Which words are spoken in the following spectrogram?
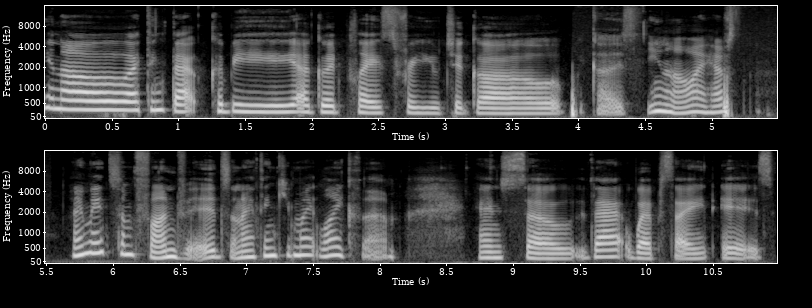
you know, I think that could be a good place for you to go because, you know, I have I made some fun vids and I think you might like them. And so that website is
